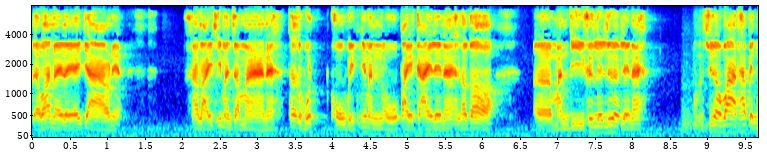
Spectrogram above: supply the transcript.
แต่ว่าในระยะยาวเนี่ย อะไรที่มันจะมานะ ถ้าสมมติโควิด นี่มันโอ้ไปไกลเลยนะ แล้วก็เออมันดีขึ้นเรื่อยๆเลยนะ ผมเชื่อว่าถ้าเป็น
